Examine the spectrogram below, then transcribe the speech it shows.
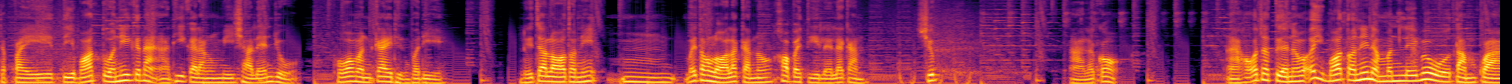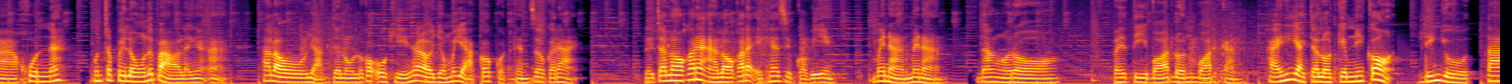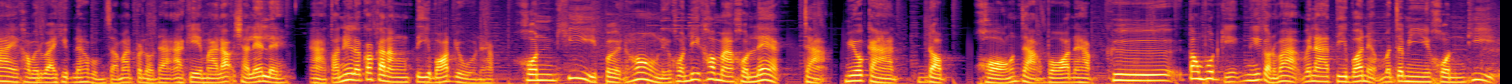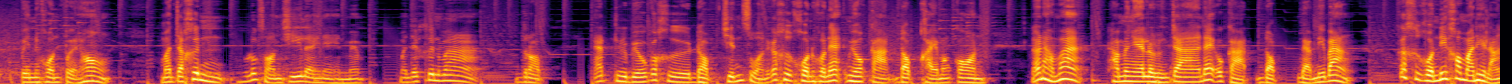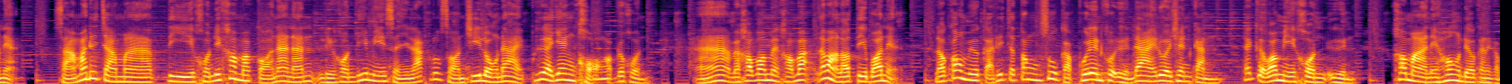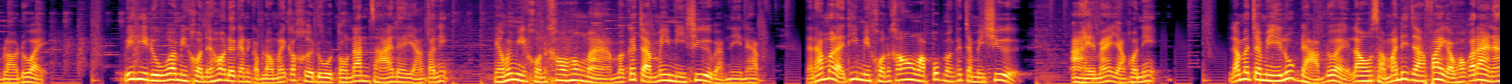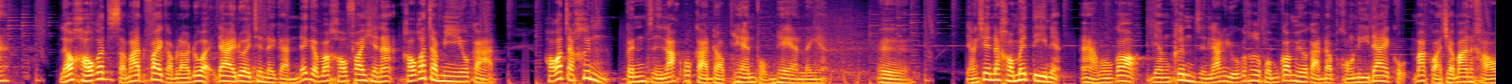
จะไปตีบอสตัวนี้ก็ได้อะที่กำลังมีชาเลนจ์อยู่ เพราะว่ามันใกล้ถึงพอดี หรือจะรอตอนนี้อืมไม่ต้องรอแล้วกันเนาะเข้าไปตีเลยแล้วกันชึบอ่าแล้วก็อ่าเขาก็จะเตือนนะว่าเอ้ยบอสตอนนี้เนี่ยมันเลเวลต่ำกว่าคุณนะคุณจะไปลงหรือเปล่าอะไรเงี้ยอ่า ถ้าเราอยากจะลงแล้วก็โอเค ถ้าเรายังไม่อยากก็กด cancel ก็ได้ หรือจะรอก็ได้อ่ารอก็ได้อีกแค่ 10 กว่าวิเอง ไม่นานไม่นาน นั่งรอ ไปตีบอสล้นบอสกัน ใครที่อยากจะโหลดเกมนี้ก็ลิงก์อยู่ใต้คำอธิบายคลิปนะครับผมสามารถไปโหลดได้อาเกมมาแล้วชาเลนจ์เลยอ่าตอนนี้เราก็กำลังตีบอสอยู่นะครับคนที่เปิดห้องหรือคนที่เข้ามาคนแรกจะมีโอกาสดรอปของจากบอสนะครับ คือต้องพูดอย่างนี้ก่อนว่าเวลาตีบอสเนี่ยมันจะมีคนที่เป็นคนเปิดห้อง มันจะขึ้นลูกศรชี้เลยเนี่ยเห็นไหมมันจะขึ้นว่า drop attribute ก็คือ drop ชิ้นส่วนก็คือคนคนนี้มีโอกาส drop ไข่มังกร แล้วถามว่าทำยังไงเราถึงจะได้โอกาส drop แบบนี้บ้าง ก็คือคนที่เข้ามาทีหลังเนี่ยสามารถที่จะมาตีคนที่เข้ามาก่อนหน้านั้น หรือคนที่มีสัญลักษณ์ลูกศรชี้ลงได้ เพื่อแย่งของครับทุกคนอ่าหมายความว่าหมายความว่าระหว่างเราตีบอสเนี่ยเราก็มีโอกาสที่จะต้องสู้กับผู้เล่นคนอื่นได้ด้วยเช่นกัน ถ้าเกิดว่ามีคนอื่นเข้ามาในห้องเดียวกันกับเราด้วย วิธีดูว่ามีคนในห้องเดียวกันกับเราไหมก็คือดูตรงด้านซ้ายเลยอย่างตอนนี้ ยังไม่มีคนเข้าห้องมา มันก็จะไม่มีชื่อแบบนี้นะครับ แต่ถ้าเมื่อไหร่ที่มีคนเข้าห้องมาปุ๊บมันก็จะมีชื่อ อ่าเห็นไหมอย่างคนนี้ แล้วมันจะมีรูปดาบด้วย เราสามารถที่จะไฟกับเขาก็ได้นะ แล้วเขาก็จะสามารถไฟกับเราด้วยได้ด้วยเช่นเดียวกันได้กับว่าเขาไฟชนะ เขาก็จะมีโอกาส เขาก็จะขึ้นเป็นสัญลักษณ์โอกาสดรอปแทนผมแทนอะไรเงี้ย เออ อย่างเช่นถ้าเขาไม่ตีเนี่ย อ่าผมก็ยังขึ้นสัญลักษณ์อยู่ก็คือ ผมก็มีโอกาสดรอปของดีได้มากกว่าชาวบ้านเขา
